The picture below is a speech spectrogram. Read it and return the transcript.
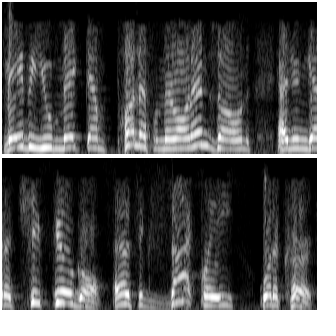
maybe you make them punt it from their own end zone and you can get a cheap field goal. And that's exactly what occurred.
